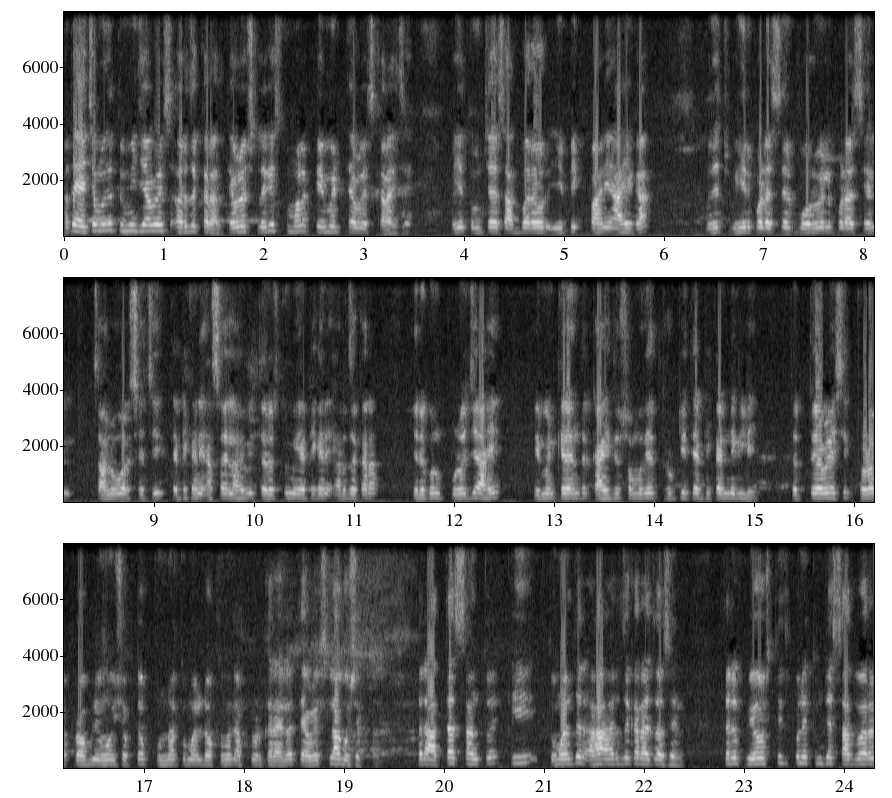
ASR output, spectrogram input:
आता याच्यामध्ये तुम्ही ज्यावेळेस अर्ज कराल त्यावेळेस लगेच तुम्हाला पेमेंट त्यावेळेस करायचं आहे. म्हणजे तुमच्या सातबारावर ई पीक पाणी आहे का? म्हणजे विहीर पड असेल बोरवेल पड असेल चालू वर्षाची त्या ठिकाणी असायला हवी तरच तुम्ही या ठिकाणी अर्ज करा. जेणेकरून पुढे जे आहे पेमेंट केल्यानंतर काही दिवसामध्ये त्रुटी त्या ठिकाणी निघली तर त्यावेळेस एक थोडा प्रॉब्लेम होऊ शकतो. पुन्हा तुम्हाला डॉक्युमेंट अपलोड करायला त्यावेळेस लागू शकतं. तर आत्ताच सांगतोय की तुम्हाला जर हा अर्ज करायचा असेल तर व्यवस्थितपणे तुमच्या सातबारा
